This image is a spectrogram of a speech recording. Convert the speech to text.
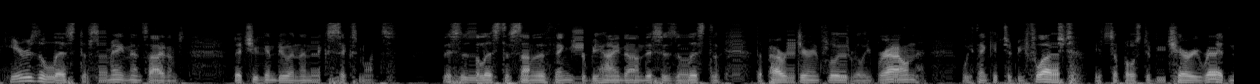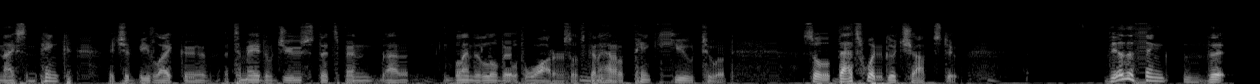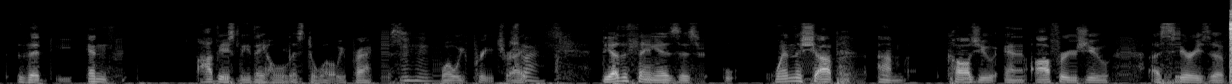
Here's a list of some maintenance items that you can do in the next six months. This is a list of some of the things you're behind on. This is a list of the power steering fluid is really brown. We think it should be flushed. It's supposed to be cherry red, nice and pink. It should be like a, a tomato juice that's been uh, blended a little bit with water, so it's mm-hmm. going to have a pink hue to it. So that's what good shops do. The other thing that that and obviously they hold us to what we practice, mm-hmm. what we preach, right? Sure. The other thing is is when the shop um, calls you and offers you a series of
